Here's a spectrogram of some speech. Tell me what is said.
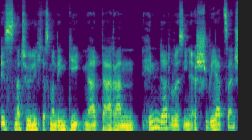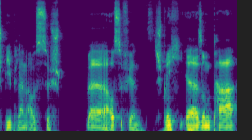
ist natürlich, dass man den Gegner daran hindert oder es ihnen erschwert, seinen Spielplan äh, auszuführen. Sprich, äh, so ein paar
